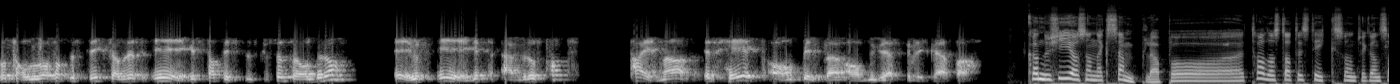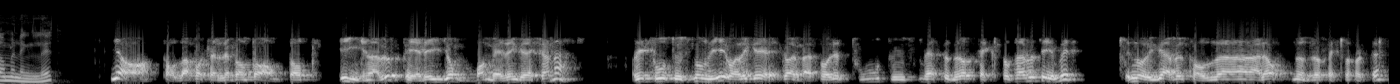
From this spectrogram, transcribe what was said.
Og salg og statistikk fra deres eget statistiske sentralbyrå, EUs eget Eurostat, tegna et helt annet bilde av den greske virkeligheten. Kan du ikke gi oss noen eksempler på tall og statistikk, sånn at vi kan sammenligne litt? Ja, tallene forteller bl.a. at ingen europeere jobba mer enn grekerne. I 2009 var det greske arbeidsåret 2136 timer. I Norge er vel tallet er det 1846.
